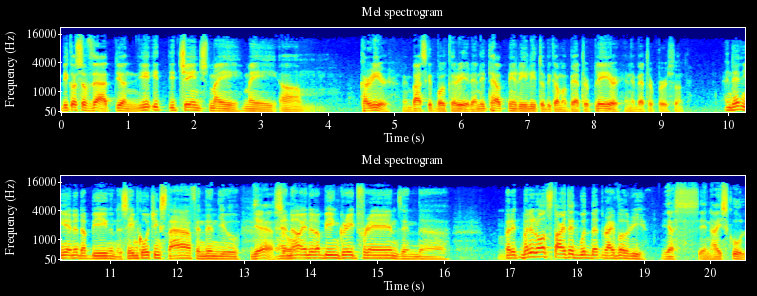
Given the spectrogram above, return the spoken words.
because of that, yun, it, it changed my, my um, career, my basketball career. And it helped me really to become a better player and a better person. And then you ended up being on the same coaching staff, and then you Yeah, so- and now ended up being great friends. And uh, but it but it all started with that rivalry. Yes, in high school.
